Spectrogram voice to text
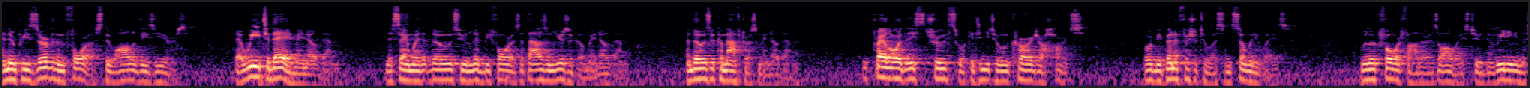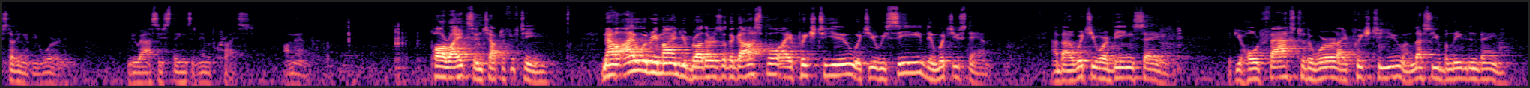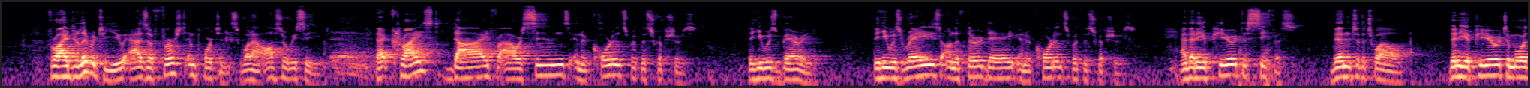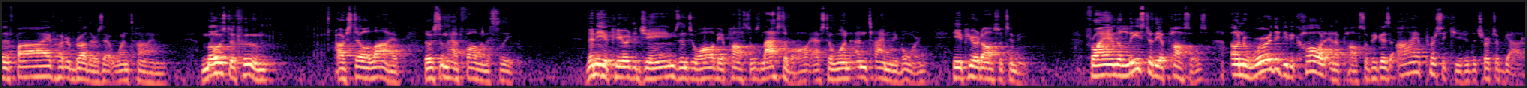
and then preserved them for us through all of these years, that we today may know them, in the same way that those who lived before us a thousand years ago may know them, and those who come after us may know them. We pray, Lord, that these truths will continue to encourage our hearts. Lord, be beneficial to us in so many ways. We look forward, Father, as always, to the reading and the studying of your word. We do ask these things in the name of Christ. Amen. Paul writes in chapter 15 Now I would remind you, brothers, of the gospel I preached to you, which you received, in which you stand, and by which you are being saved, if you hold fast to the word I preached to you, unless you believed in vain. For I delivered to you as of first importance what I also received that Christ died for our sins in accordance with the Scriptures, that he was buried that he was raised on the third day in accordance with the Scriptures, and that he appeared to Cephas, then to the twelve. Then he appeared to more than 500 brothers at one time, most of whom are still alive, though some have fallen asleep. Then he appeared to James and to all the apostles. Last of all, as to one untimely born, he appeared also to me. For I am the least of the apostles, unworthy to be called an apostle, because I persecuted the church of God.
